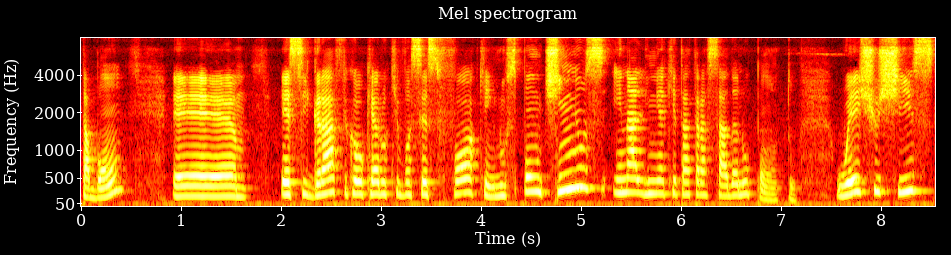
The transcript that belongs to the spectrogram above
tá bom? É, esse gráfico eu quero que vocês foquem nos pontinhos e na linha que está traçada no ponto. O eixo X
